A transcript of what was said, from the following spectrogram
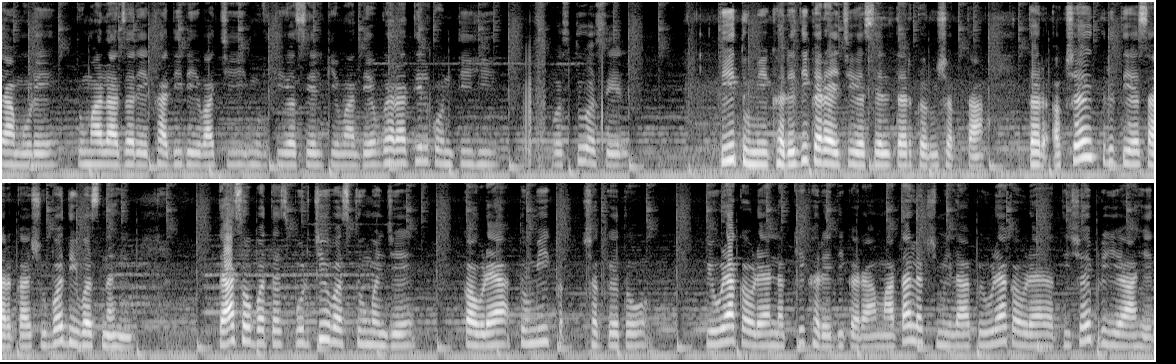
त्यामुळे तुम्हाला जर एखादी देवाची मूर्ती असेल किंवा देवघरातील कोणतीही वस्तू असेल ती तुम्ही खरेदी करायची असेल तर करू शकता. तर अक्षय तृतीयेसारखा शुभ दिवस नाही. त्यासोबतच पुढची वस्तू म्हणजे कवड्या. तुम्ही क शक्यतो पिवळ्या कवड्या नक्की खरेदी करा. माता लक्ष्मीला पिवळ्या कवड्या अतिशय प्रिय आहेत.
